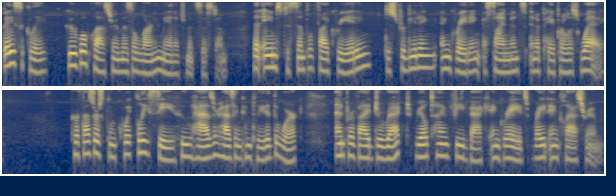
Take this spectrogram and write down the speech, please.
Basically, Google Classroom is a learning management system that aims to simplify creating, distributing, and grading assignments in a paperless way. Professors can quickly see who has or hasn't completed the work and provide direct, real-time feedback and grades right in Classroom.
